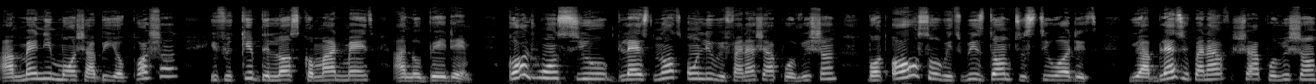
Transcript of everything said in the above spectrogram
and many more shall be your portion if you keep the Lord's commandments and obey them. God wants you blessed not only with financial provision, but also with wisdom to steward it. You are blessed with financial provision.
